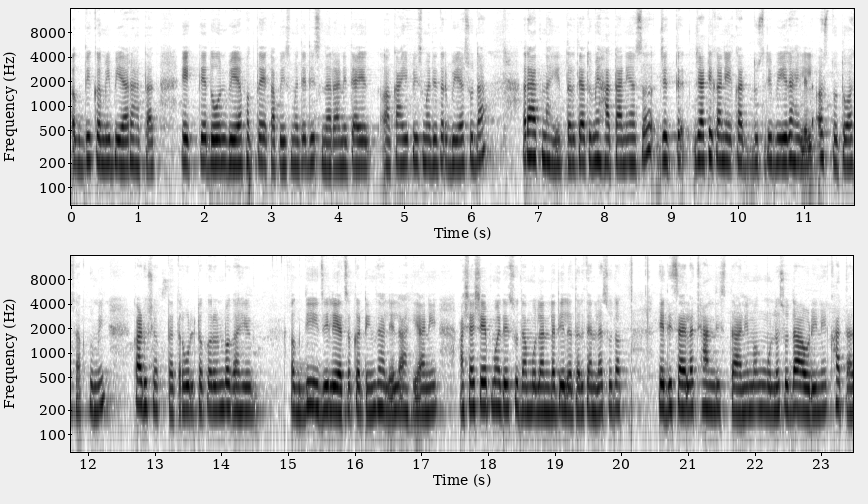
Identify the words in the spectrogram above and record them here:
अगदी कमी बिया राहतात. एक ते दोन बिया फक्त एका पीसमध्ये दिसणार आणि त्या एक काही पीसमध्ये तर बियासुद्धा राहत नाही तर त्या तुम्ही हाताने असं जे ते ज्या ठिकाणी एखाद दुसरी बी राहिलेला असतो तो असा तुम्ही काढू शकता. तर उलटं करून बघा हे अगदी इझिली याचं कटिंग झालेलं आहे. आणि अशा शेपमध्ये सुद्धा मुलांना दिलं तर त्यांना सुद्धा हे दिसायला छान दिसतं आणि मग मुलंसुद्धा आवडीने खातात.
